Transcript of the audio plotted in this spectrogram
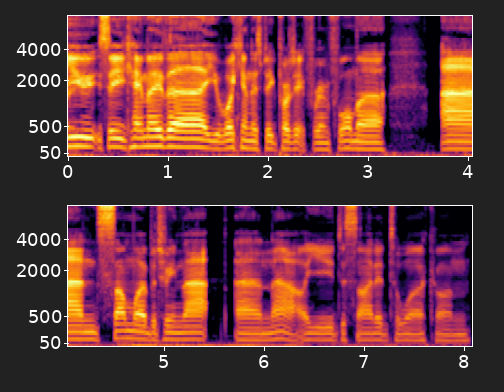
So you so you came over, you're working on this big project for Informa, and somewhere between that and now, you decided to work on.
